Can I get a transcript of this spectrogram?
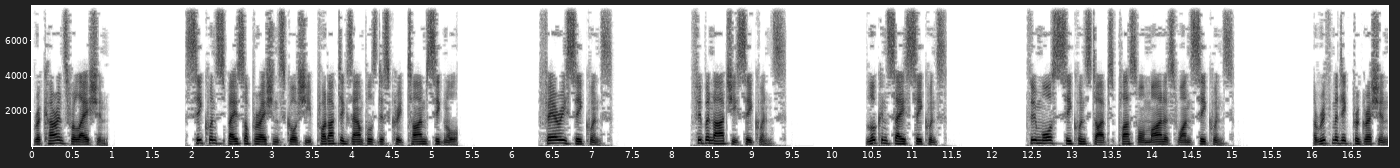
Recurrence relation. Sequence space operation Cauchy product examples Discrete time signal. Farey sequence. Fibonacci sequence. Look and say sequence. Thue Morse sequence types plus or minus one sequence. Arithmetic progression.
